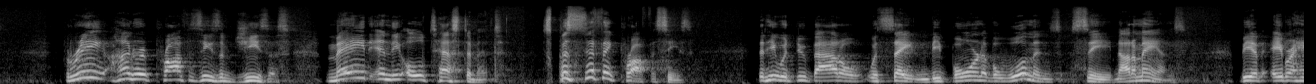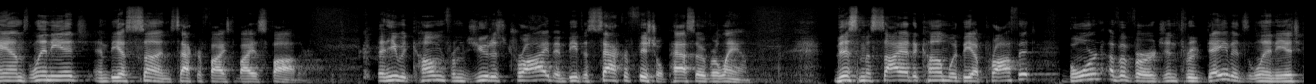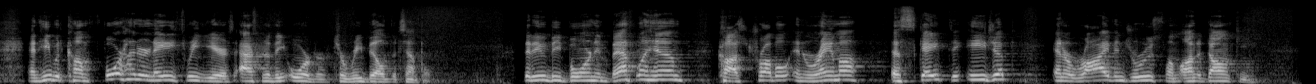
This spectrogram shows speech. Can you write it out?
300 prophecies of Jesus made in the Old Testament, specific prophecies that he would do battle with Satan, be born of a woman's seed, not a man's, be of Abraham's lineage, and be a son sacrificed by his father. That he would come from Judah's tribe and be the sacrificial Passover lamb. This Messiah to come would be a prophet born of a virgin through David's lineage, and he would come 483 years after the order to rebuild the temple. That he would be born in Bethlehem, cause trouble in Ramah, escape to Egypt, and arrive in Jerusalem on a donkey.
